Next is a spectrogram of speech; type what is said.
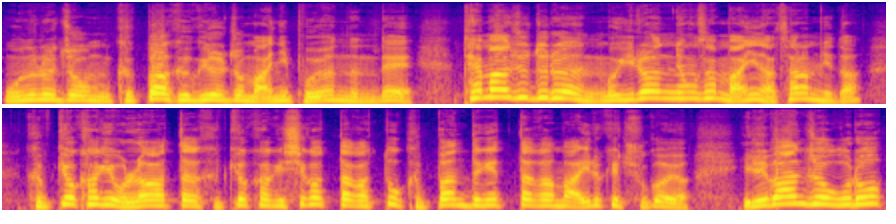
오늘은 좀 극과 극을 좀 많이 보였는데 테마주들은 뭐 이런 형상 많이 나타납니다. 급격하게 올라갔다가 급격하게 식었다가 또 급반등했다가 막 이렇게 죽어요. 일반적으로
